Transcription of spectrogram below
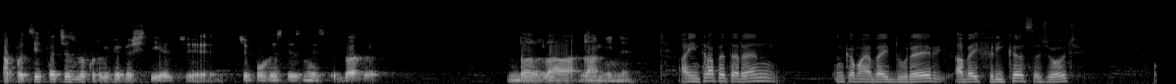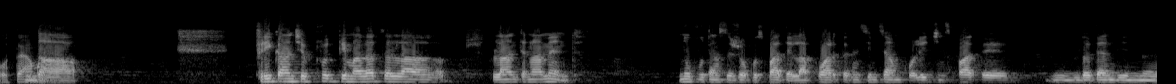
a pățit acest lucru cred că știe ce, ce povestesc, nu este doar, doar la, la mine. Ai intrat pe teren, încă mai aveai dureri, aveai frică să joci? O teamă? Da. Frica a început prima dată la, la antrenament. Nu puteam să joc cu spate la poartă, când simțeam colegi în spate, îmi dădeam din,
